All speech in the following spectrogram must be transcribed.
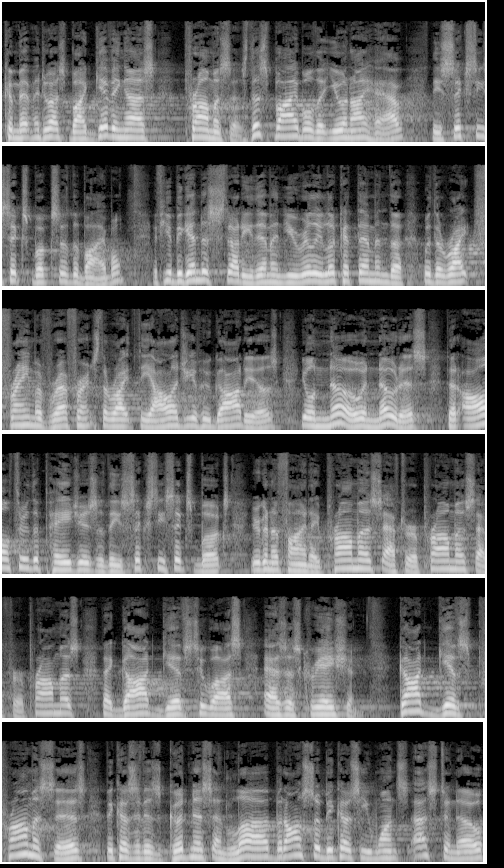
commitment to us by giving us promises. This Bible that you and I have, these 66 books of the Bible, if you begin to study them and you really look at them in the, with the right frame of reference, the right theology of who God is, you'll know and notice that all through the pages of these 66 books, you're going to find a promise after a promise after a promise that God gives to us as His creation. God gives promises because of his goodness and love, but also because he wants us to know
